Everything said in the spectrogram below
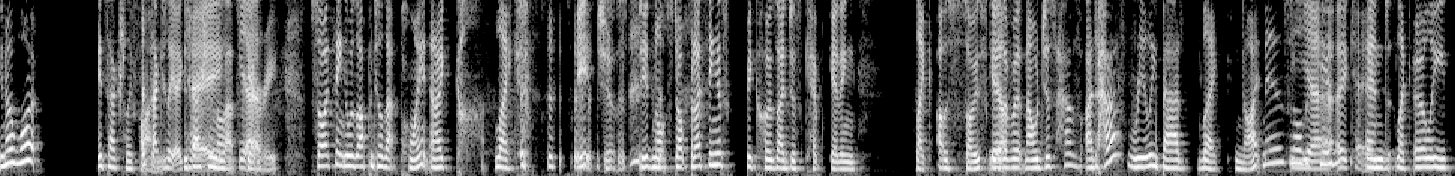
you know what? It's actually fine. It's actually okay. It's actually not that okay. Yeah. scary. So I think it was up until that point, and I like it just did not stop. But I think it's because I just kept getting like I was so scared Yeah. of it, and I would just have I'd have really bad like nightmares when I was Yeah, a kid, okay. and like early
